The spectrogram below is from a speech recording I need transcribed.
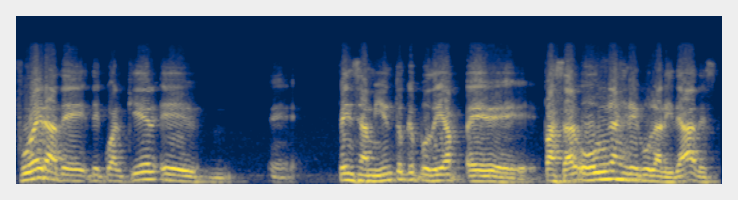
fuera de, cualquier eh, pensamiento que podría pasar o unas irregularidades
